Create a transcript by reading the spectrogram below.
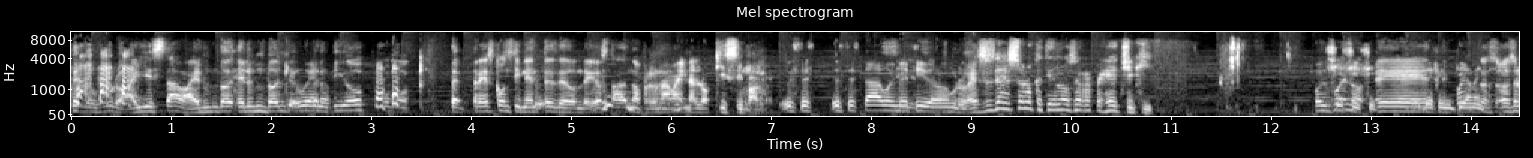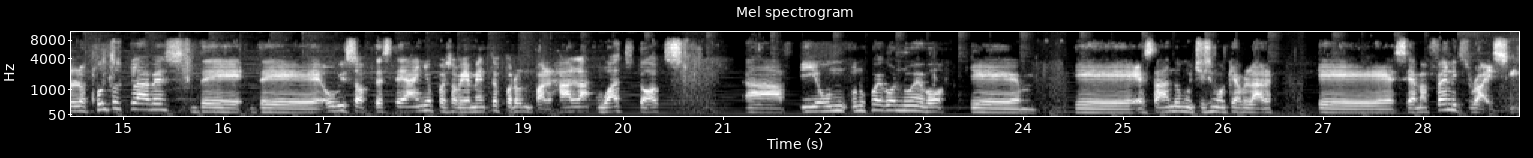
te lo juro, ahí estaba. Era un, era un don bueno. perdido como de tres continentes de donde yo estaba. No, pero una vaina loquísima. Usted, usted estaba muy metido. Eso, eso es lo que tienen los RPG, chiqui. Pues bueno, eh, definitivamente. los puntos claves de, Ubisoft de este año, pues obviamente fueron Valhalla, Watch Dogs ah, y un, juego nuevo que, está dando muchísimo que hablar, que se llama Phoenix Rising,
